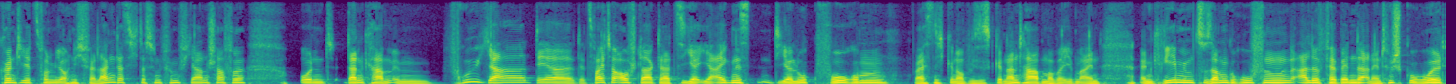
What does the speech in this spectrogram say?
könnte jetzt von mir auch nicht verlangen, dass ich das in fünf Jahren schaffe. Und dann kam im Frühjahr der, der zweite Aufschlag, da hat sie ja ihr eigenes Dialogforum, weiß nicht genau, wie sie es genannt haben, aber eben ein, ein Gremium zusammengerufen, alle Verbände an den Tisch geholt,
